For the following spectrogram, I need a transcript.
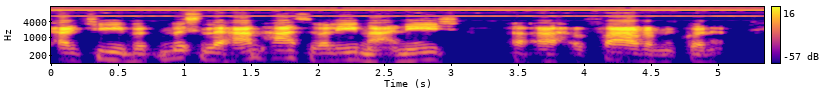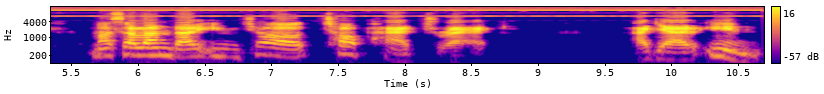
ترکیب مثل هم هست ولی معنیش فرق می‌کنه. مثلا در اینجا تاپ هت رک اگر این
